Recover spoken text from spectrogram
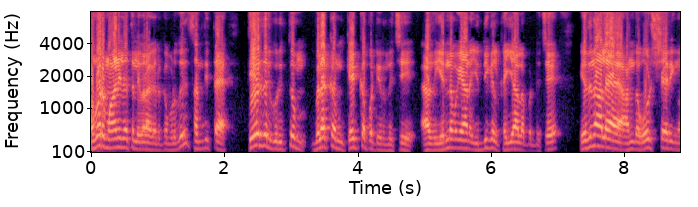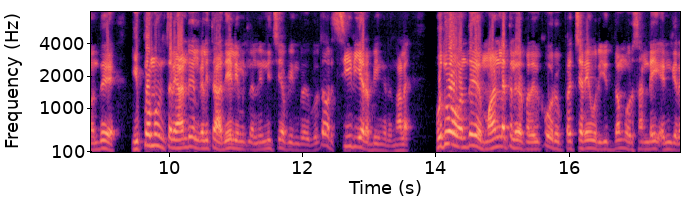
அவர் மாநில தலைவராக இருக்கும் பொழுது சந்தித்த தேர்தல் குறித்தும் விளக்கம் கேட்கப்பட்டிருந்துச்சு. அது என்ன வகையான யுத்திகள் கையாளப்பட்டுச்சு. எதனால அந்த ஓட் ஷேரிங் வந்து இப்பவும் இத்தனை ஆண்டுகள் கழித்து அதே லிமிட்ல நின்றுச்சு அப்படிங்கிறது குறித்து அவர் சீனியர் அப்படிங்கிறதுனால. பொதுவாக வந்து மாநில தலைவர் பதவிக்கு ஒரு பிரச்சனை ஒரு யுத்தம் ஒரு சண்டை என்கிற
